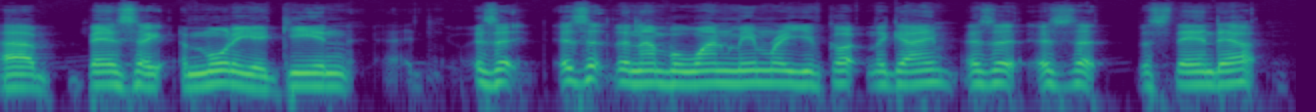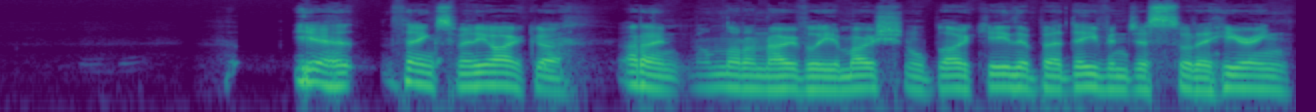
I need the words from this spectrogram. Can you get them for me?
Uh, Baz, uh, morning again. Is it is it the number one memory you've got in the game? Is it is it the standout? Yeah, thanks, Matty. I, uh, I don't. I'm not an overly emotional bloke either, but even just sort of hearing,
